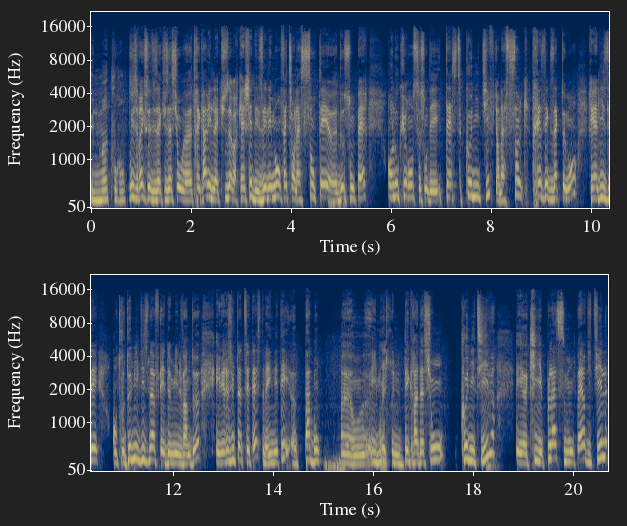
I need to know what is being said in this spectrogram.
une main courante? Oui, c'est vrai que c'est des accusations euh, très graves. Il l'accuse d'avoir caché des éléments en fait sur la santé de son père. En l'occurrence, ce sont des tests cognitifs. Il y en a cinq très exactement, réalisés entre 2019 et 2022. Et les résultats de ces tests, ben, ils n'étaient euh, pas bons. Euh, ils montrent une dégradation cognitive et euh, qui place mon père, dit-il,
